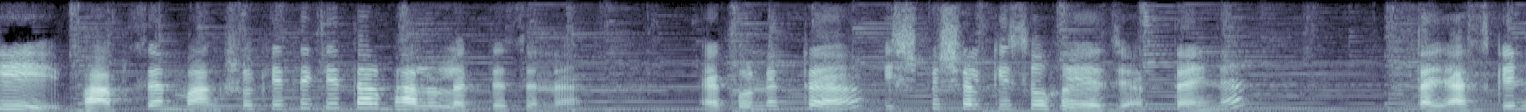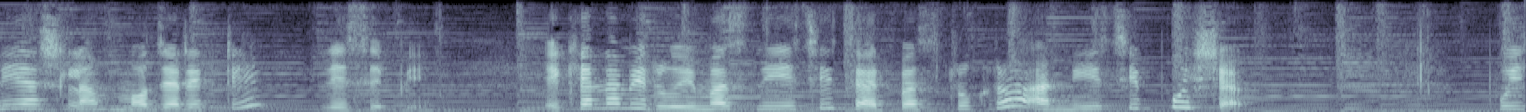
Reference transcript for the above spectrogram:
কি ভাবছেন মাংস খেতে খেতে আর ভালো লাগতেছে না। এখন একটা স্পেশাল কিছু হয়ে যাক, তাই না? তাই আজকে নিয়ে আসলাম মজার একটি রেসিপি এখানে আমি রুই মাছ নিয়েছি চার পাঁচ টুকরো আর নিয়েছি পুঁই শাক। পুঁই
